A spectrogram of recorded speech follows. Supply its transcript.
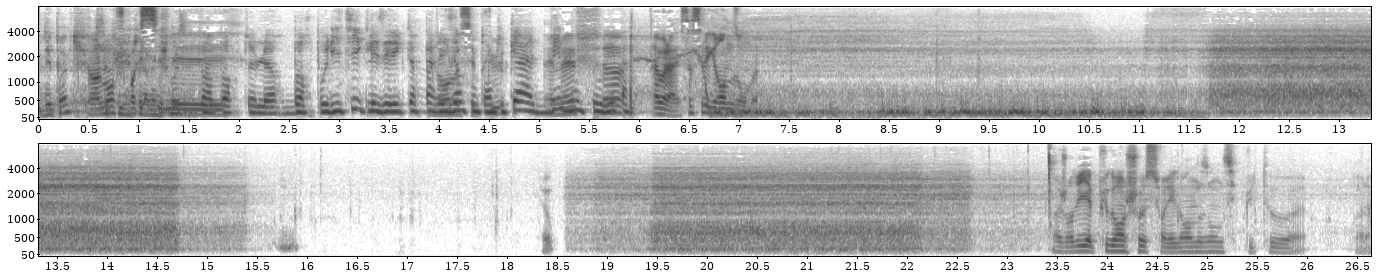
d'époque. Normalement je crois que c'est les... Peu importe leur bord politique, les électeurs parisiens sont en tout cas déboussolés par... Ah voilà, ça c'est les grandes ondes. Aujourd'hui, il n'y a plus grand chose sur les grandes ondes, c'est plutôt. Euh, voilà.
